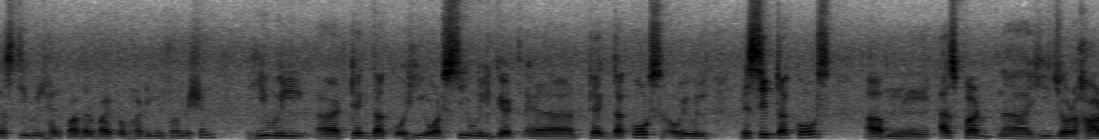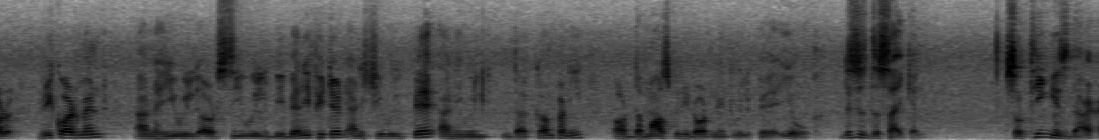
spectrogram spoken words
Just he will help other by providing information. He will uh, take the he or she will get uh, take the course or he will receive the course um, as per uh, his or her requirement and he will or she will be benefited and she will pay and he will the company or the massberry.net will pay you. This is the cycle. So thing is that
